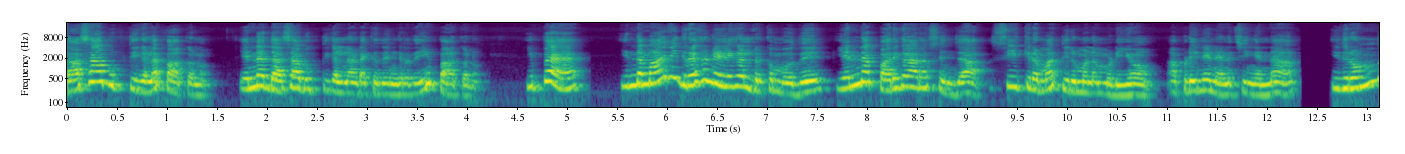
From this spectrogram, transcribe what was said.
தசாபுக்திகளை பார்க்கணும். என்ன தசாபுக்திகள் நடக்குதுங்கிறதையும் பார்க்கணும். இப்போ இந்த மாதிரி கிரக நிலைகள் இருக்கும்போது என்ன பரிகாரம் செஞ்சால் சீக்கிரமாக திருமணம் முடியும் அப்படின்னு நினச்சிங்கன்னா இது ரொம்ப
